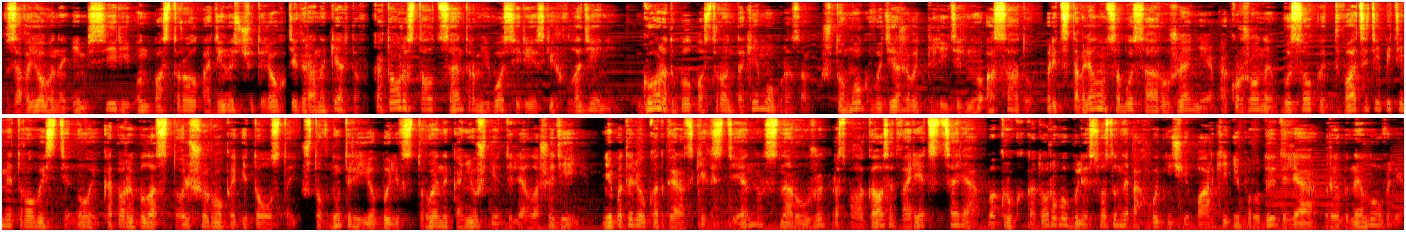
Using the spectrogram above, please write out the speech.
В завоеванной им Сирии он построил один из четырех тигранокертов, который стал центром его сирийских владений. Город был построен таким образом, что мог выдерживать длительную осаду. Представлял он собой сооружение, окруженное высокой 25-метровой стеной, которая была столь широкой и толстой, что внутрь ее были встроены конюшни для лошадей. Неподалеку от городских стен, снаружи, располагался дворец царя, вокруг которого были созданы охотничьи парки и пруды для рыбной ловли.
